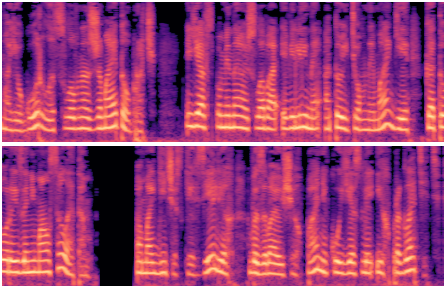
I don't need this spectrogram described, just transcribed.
Моё горло словно сжимает обруч. Я вспоминаю слова Эвелины о той темной магии, которой занимался Летом. О магических зельях, вызывающих панику, если их проглотить.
